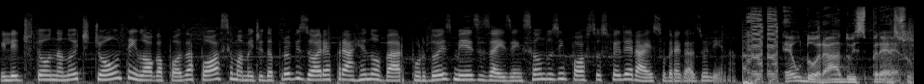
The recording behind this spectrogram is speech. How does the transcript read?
Ele editou na noite de ontem, logo após a posse, uma medida provisória para renovar por dois meses a isenção dos impostos federais sobre a gasolina. Eldorado Expresso.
